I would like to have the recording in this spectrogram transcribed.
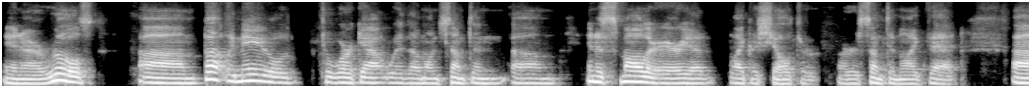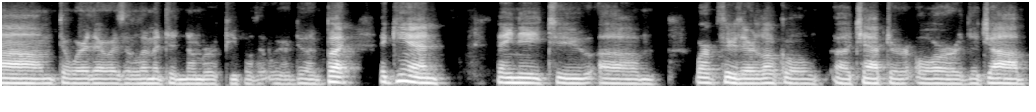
in our rules. Um, but we may be able to work out with them on something um, in a smaller area, like a shelter or something like that, um, to where there was a limited number of people that we were doing. But again, they need to um, work through their local uh, chapter or the job,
